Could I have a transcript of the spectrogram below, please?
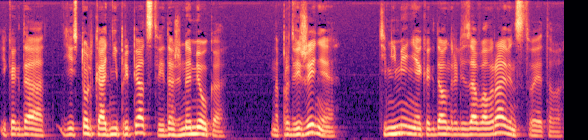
и когда есть только одни препятствия и даже намека на продвижение – тем не менее, когда он реализовал равенство этого,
